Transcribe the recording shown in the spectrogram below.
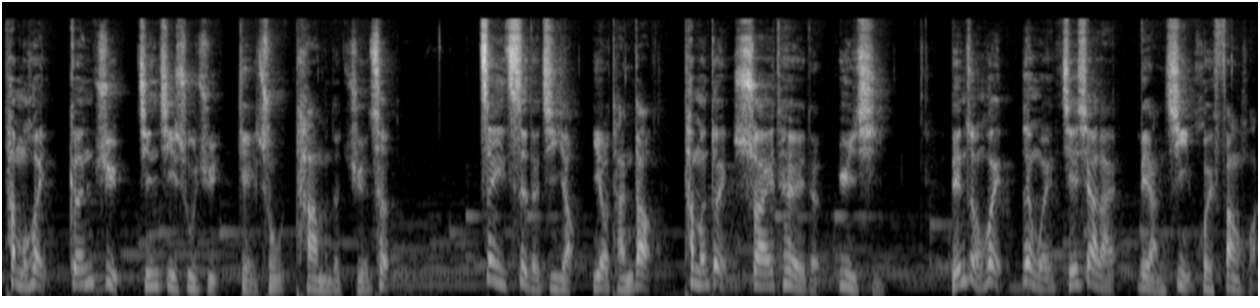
他们会根据经济数据给出他们的决策。这一次的纪要也有谈到他们对衰退的预期，联总会认为接下来两季会放缓，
